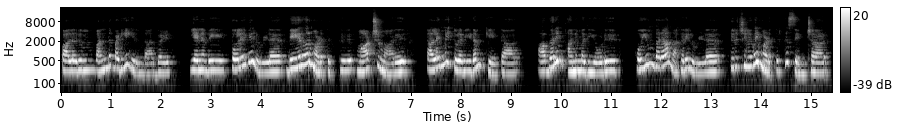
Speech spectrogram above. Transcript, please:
பலரும் வந்தபடியே இருந்தார்கள். எனவே தொலைவில் உள்ள வேறொரு மடத்திற்கு மாற்றுமாறு தலைமை துறவியிடம் கேட்டார். அவரின் அனுமதியோடு கொயும்பரா நகரில் உள்ள திருச்சிலுவை மடத்திற்கு சென்றார்.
